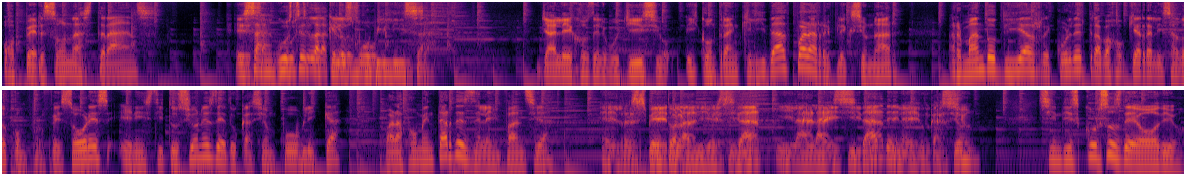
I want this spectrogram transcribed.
o personas trans. Esa angustia es la que los moviliza. Ya lejos del bullicio y con tranquilidad para reflexionar, Armando Díaz recuerda el trabajo que ha realizado con profesores en instituciones de educación pública para fomentar desde la infancia el respeto a la diversidad y la laicidad en la educación, sin discursos de odio,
